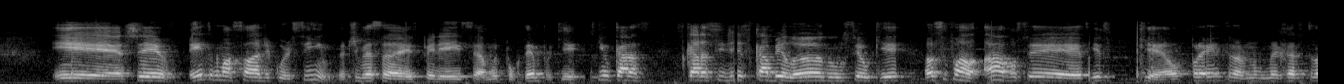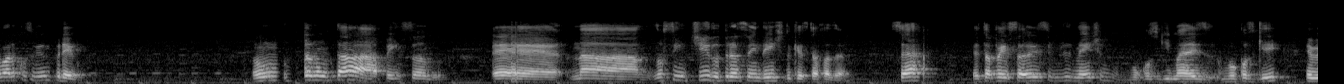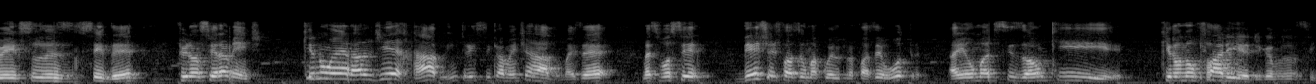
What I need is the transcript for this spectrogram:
E você entra numa sala de cursinho, eu tive essa experiência há muito pouco tempo, porque o cara, os caras se descabelando, não sei o quê. Aí você fala, ah, você. Isso que é pra entrar no mercado de trabalho e conseguir um emprego. Não, você não tá pensando é, na, no sentido transcendente do que está fazendo, certo? Ele está pensando em simplesmente vou conseguir mais, vou conseguir me suceder financeiramente, que não é nada de errado, intrinsecamente errado, mas é, mas se você deixa de fazer uma coisa para fazer outra, aí é uma decisão que que eu não faria, digamos assim.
